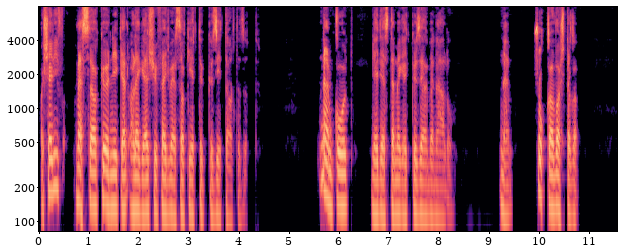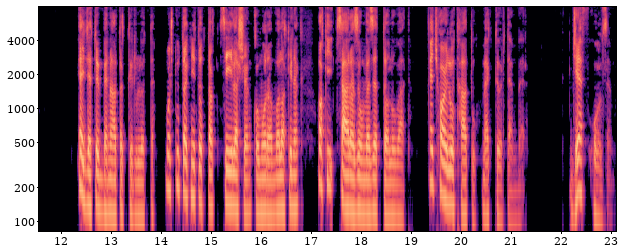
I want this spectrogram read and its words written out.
A serif messze a környéken a legelső fegyverszakértők közé tartozott. Nem kolt, jegyezte meg egy közelben álló. Nem. Sokkal vastagabb. Egyre többen álltak körülötte. Most utat nyitottak, szélesen, komoran valakinek, aki szárazon vezette a lovát. Egy hajlott hátú, megtört ember. Jeff Olsen.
